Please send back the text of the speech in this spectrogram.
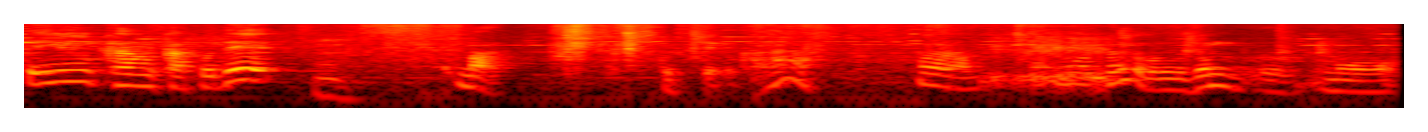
っていう感覚でうん。まあ作ってるかな。だからもうとにかくもう全部もう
